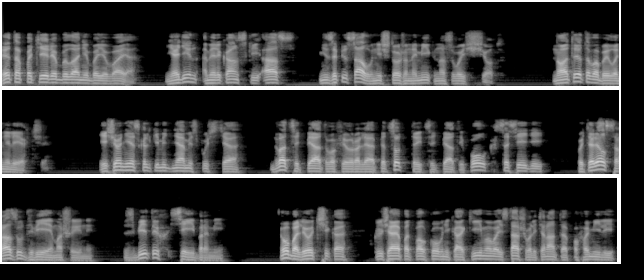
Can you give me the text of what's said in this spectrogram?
Эта потеря была не боевая. Ни один американский ас не записал уничтоженный МиГ на свой счет. Но от этого было не легче. Еще несколькими днями спустя, 25 февраля, 535-й полк соседей потерял сразу две машины, сбитых сейбрами. Оба летчика, включая подполковника Акимова и старшего лейтенанта по фамилии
